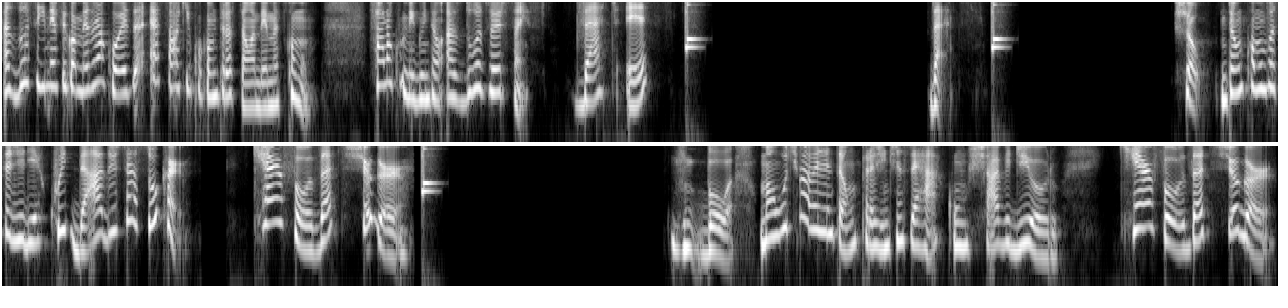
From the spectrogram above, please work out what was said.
As duas significam a mesma coisa, é só que com a contração é bem mais comum. Fala comigo então as duas versões. That is. That's. Show! Então, como você diria, cuidado, isso é açúcar. Careful, that's sugar. Boa! Uma última vez então, para a gente encerrar com chave de ouro. Careful, that's sugar.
